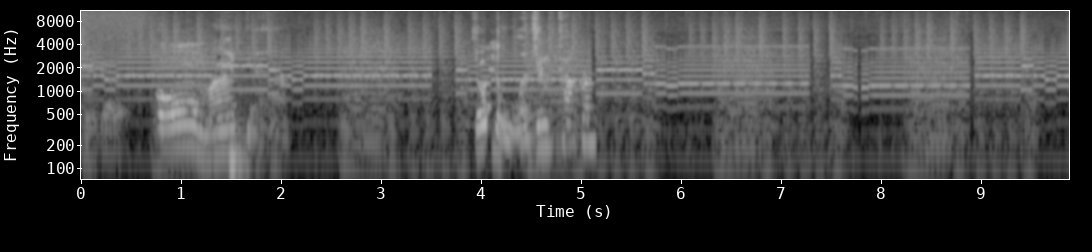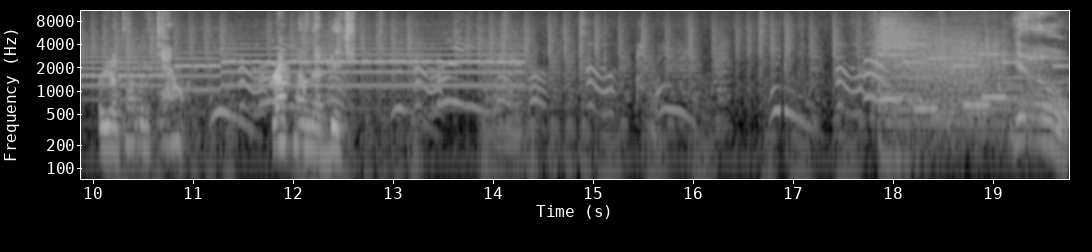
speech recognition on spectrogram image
Okay, got it. oh my god. Joey the Legend Cochran? Are you're on top of the tower. Ground pound that bitch. Yo.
